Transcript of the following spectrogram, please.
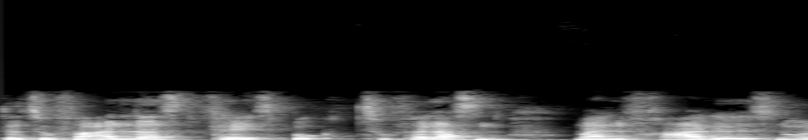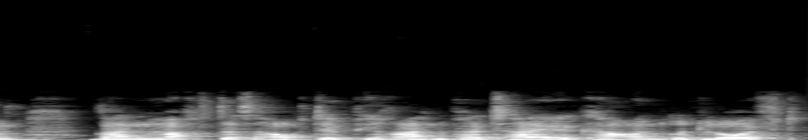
dazu veranlasst, Facebook zu verlassen. Meine Frage ist nun, wann macht das auch der Piratenpartei-Account und läuft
